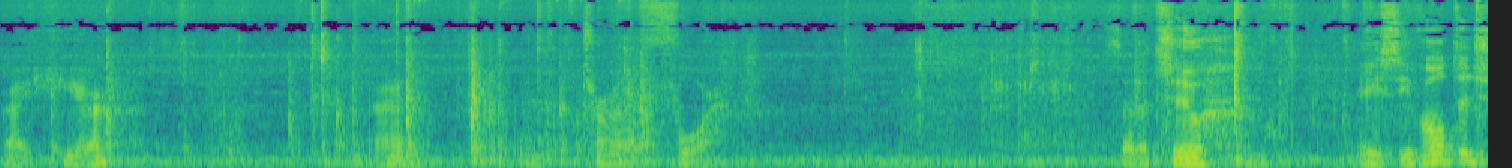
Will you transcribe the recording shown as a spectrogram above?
Right here. All right, and terminal four. Set it to AC voltage.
